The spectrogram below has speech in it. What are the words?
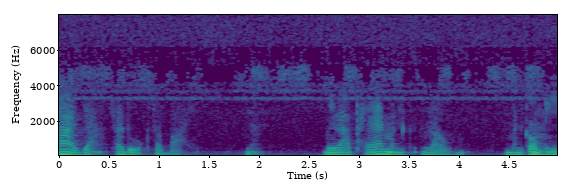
ได้อย่างสะดวกสบายนะเวลาแพ้มันเรามันก็มี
